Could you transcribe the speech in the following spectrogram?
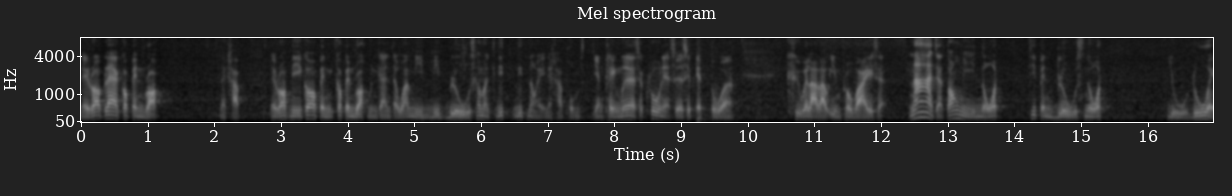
ในรอบแรกก็เป็นร็อกนะครับในรอบนี้ก็เป็นก็เป็นร็อกเหมือนกัน แต่ว่ามีมีบลูส์เข้ามานิดนิดหน่อยนะครับผมอย่างเพลงเมื่อสักครู่เนี่ยเสือ 11 ตัว คือเวลาเราอิมพรไวส์น่าจะต้องมีโน้ตที่เป็นบลูส์โน้ตอยู่ด้วย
